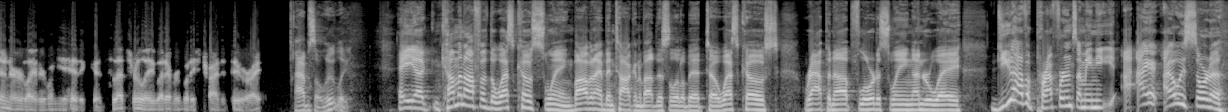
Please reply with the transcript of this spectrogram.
sooner or later when you hit it good. So that's really what everybody's trying to do, right? Absolutely. Hey, uh, coming off of the West Coast swing, Bob and I have been talking about this a little bit. Uh, West Coast wrapping up, Florida swing underway. Do you have a preference? I mean, I, I always sort of.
